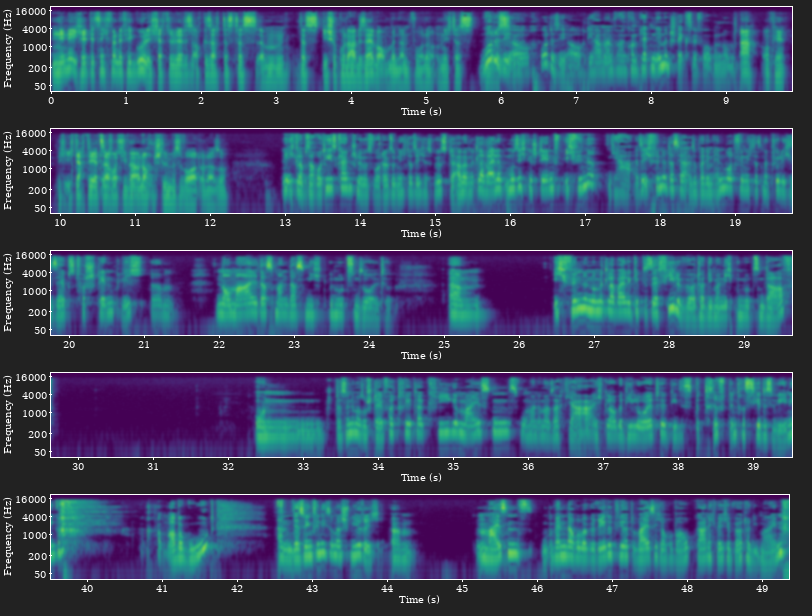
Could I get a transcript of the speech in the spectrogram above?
Nee, nee, ich rede jetzt nicht von der Figur. Ich dachte, du hättest auch gesagt, dass das, ähm, dass die Schokolade selber umbenannt wurde und nicht das. nur Wurde das, sie äh, auch, wurde sie auch. Die haben einfach einen kompletten Imagewechsel vorgenommen. Ah, okay. Ich, ich dachte jetzt, Das Sarotti wäre auch noch ein schlimmes Wort oder so. Ich glaube, Sarotti ist kein schlimmes Wort, also nicht, dass ich es wüsste. Aber mittlerweile muss ich gestehen, ich finde, ja, also ich finde das ja, also bei dem N-Wort finde ich das natürlich selbstverständlich ähm, normal, dass man das nicht benutzen sollte. Ähm, ich finde nur mittlerweile gibt es sehr viele Wörter, die man nicht benutzen darf. Und das sind immer so Stellvertreterkriege meistens, wo man immer sagt, ja, ich glaube, die Leute, die das betrifft, interessiert es weniger. Aber gut. Ähm, deswegen finde ich es immer schwierig. Ähm, meistens, wenn darüber geredet wird, weiß ich auch überhaupt gar nicht, welche Wörter die meinen.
